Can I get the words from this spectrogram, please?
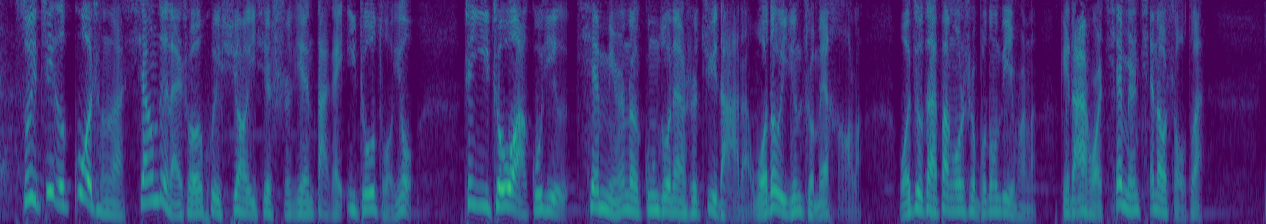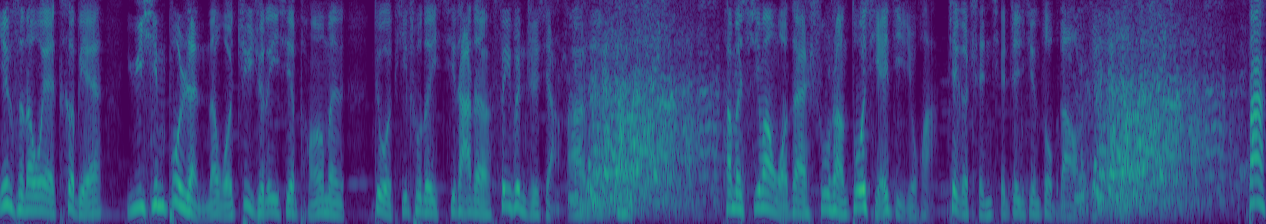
所以这个过程啊，相对来说会需要一些时间，大概一周左右。这一周啊，估计签名的工作量是巨大的，我都已经准备好了，我就在办公室不动地方了，给大家伙签名签到手断。因此呢，我也特别于心不忍的，我拒绝了一些朋友们对我提出的其他的非分之想啊。他们希望我在书上多写几句话，这个臣妾真心做不到了。当然，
